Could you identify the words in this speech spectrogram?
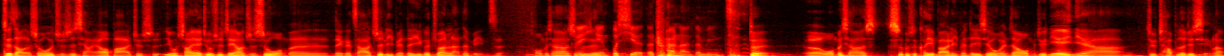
最早的时候只是想要把，就是因为商业就是这样，只是我们那个杂志里边的一个专栏的名字。我们想想是不是已经不写的专栏的名字。对？呃，我们想是是不是可以把里面的一些文章我们就念一念啊，就差不多就行了。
